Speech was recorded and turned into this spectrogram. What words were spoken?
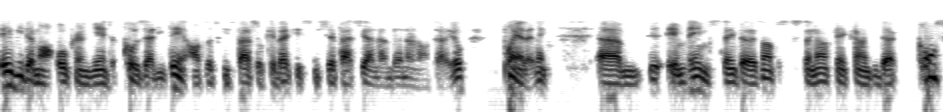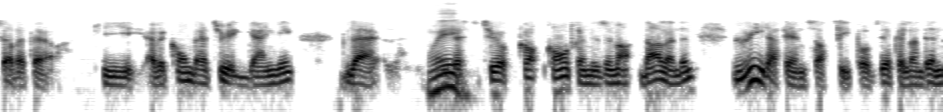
évidemment aucun lien de causalité entre ce qui se passe au Québec et ce qui s'est passé à London, en Ontario. Point à la ligne. Euh, et- même, c'est intéressant parce que c'est un ancien candidat conservateur qui avait combattu et gagné la, Oui. contre un musulman dans London. Lui, il a fait une sortie pour dire que London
